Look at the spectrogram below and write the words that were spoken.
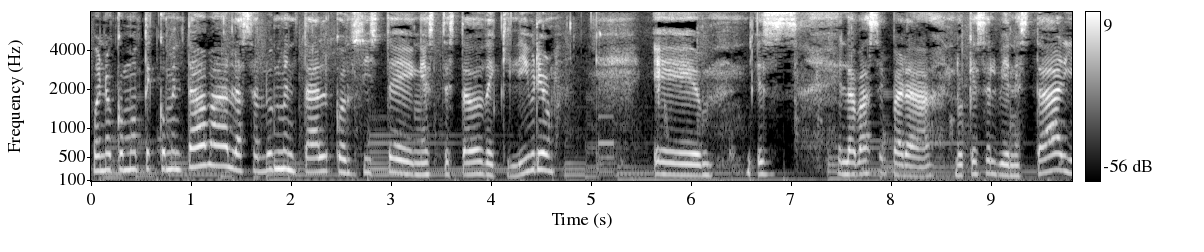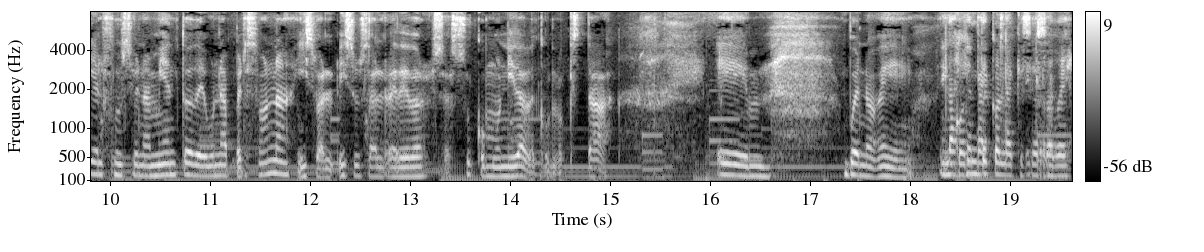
Bueno, como te comentaba, la salud mental consiste en este estado de equilibrio eh, es la base para lo que es el bienestar y el funcionamiento de una persona y, y sus alrededores, o sea, su comunidad con lo que está, em, bueno, eh, la gente con la que se rodea.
